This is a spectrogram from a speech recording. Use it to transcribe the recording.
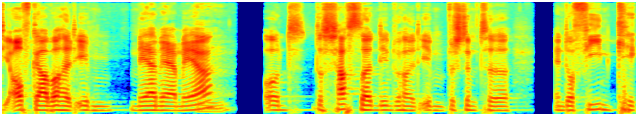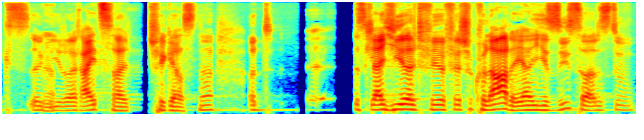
die Aufgabe halt eben mehr, mehr, mehr. Mhm. Und das schaffst du halt, indem du halt eben bestimmte Endorphin-Kicks irgendwie oder Reize halt triggerst, ne? Und äh, das gleiche hier halt für, für Schokolade, ja, je süßer, dass du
